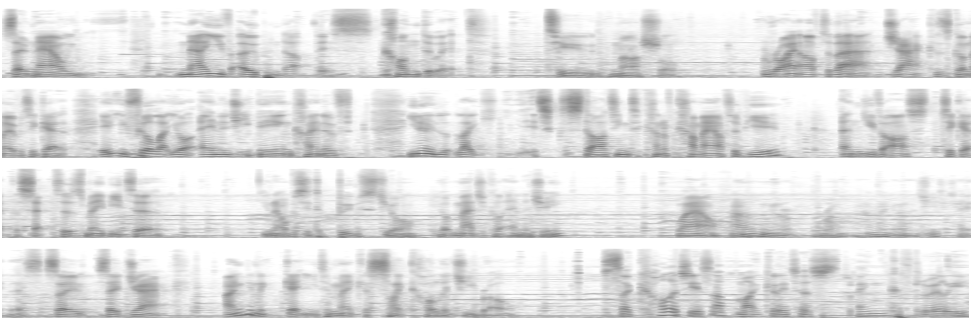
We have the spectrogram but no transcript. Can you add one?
So now, now you've opened up this conduit to Marshall. Right after that, Jack has gone over to get. It, you feel like your energy being kind of, you know, like it's starting to kind of come out of you, and you've asked to get the scepters, maybe to, you know, obviously to boost your your magical energy. Wow, how am I going to how am I going to adjudicate this? So, so Jack, I'm going to get you to make a psychology roll. Psychology is not my greatest strength, really.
